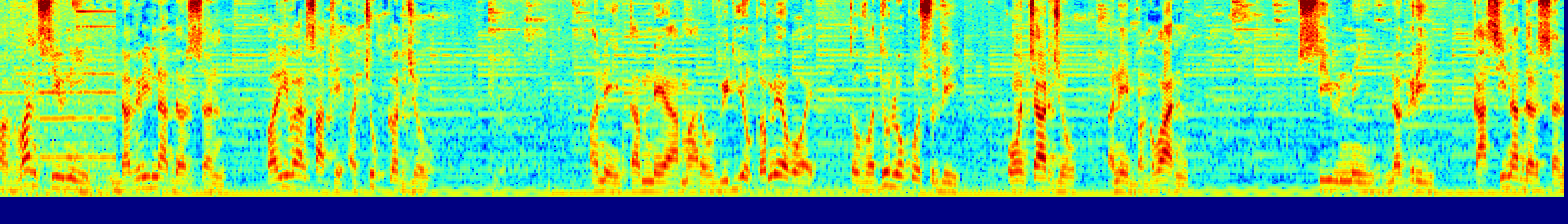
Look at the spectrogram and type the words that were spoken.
ભગવાન શિવની નગરીના દર્શન પરિવાર સાથે અચૂક કરજો. અને તમને આ મારો વીડિયો ગમ્યો હોય તો વધુ લોકો સુધી પહોંચાડજો અને ભગવાન શિવની નગરી કાશીના દર્શન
